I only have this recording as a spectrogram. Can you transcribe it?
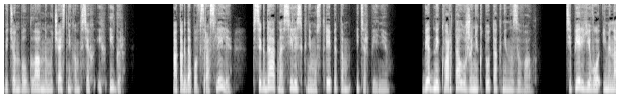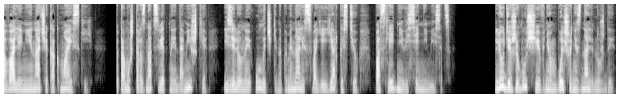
ведь он был главным участником всех их игр. А когда повзрослели, всегда относились к нему с трепетом и терпением. Бедный квартал уже никто так не называл. Теперь его именовали не иначе, как Майский, потому что разноцветные домишки и зеленые улочки напоминали своей яркостью последний весенний месяц. Люди, живущие в нем, больше не знали нужды.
